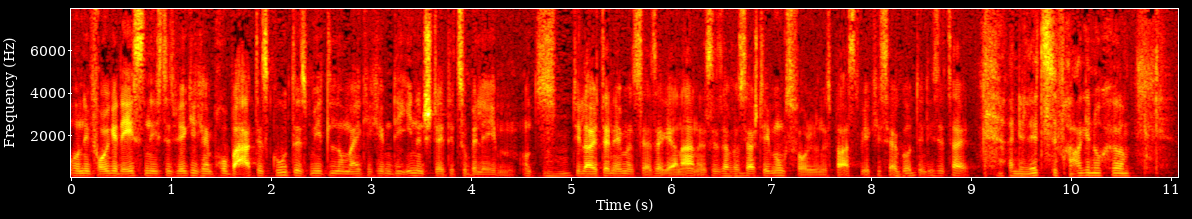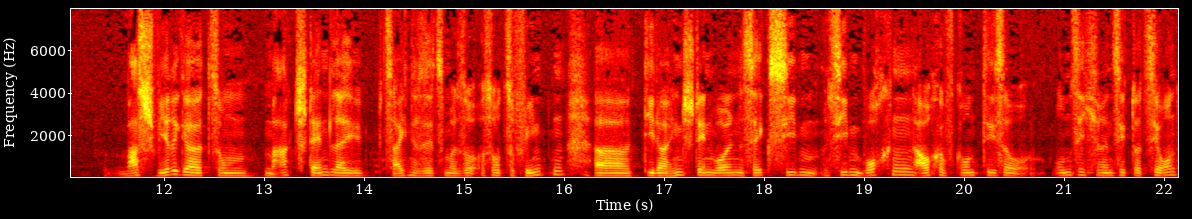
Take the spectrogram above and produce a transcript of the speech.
Und infolgedessen ist es wirklich ein probates, gutes Mittel, um eigentlich eben die Innenstädte zu beleben. Und mhm. die Leute nehmen es sehr, sehr gerne an. Es ist einfach sehr stimmungsvoll und es passt wirklich sehr gut in diese Zeit. Eine letzte Frage noch. Was schwieriger zum Marktständler, ich bezeichne das jetzt mal so, so zu finden, äh, die da hinstehen wollen, sechs, sieben, sieben Wochen, auch aufgrund dieser unsicheren Situation?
